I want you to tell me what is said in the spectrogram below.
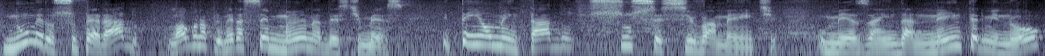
número superado logo na primeira semana deste mês e tem aumentado sucessivamente. O mês ainda nem terminou,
